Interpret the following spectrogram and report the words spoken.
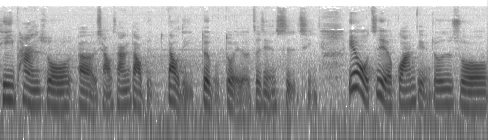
批判说，呃，小三到底到底对不对的这件事情，因为我自己的观点就是说，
